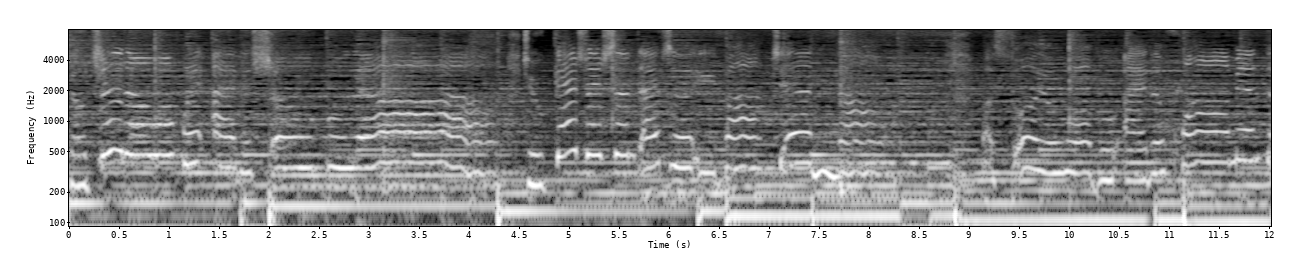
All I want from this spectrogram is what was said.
早知道我会爱的受不了，就该随身带着一把剪刀，把所有我不爱的画面都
